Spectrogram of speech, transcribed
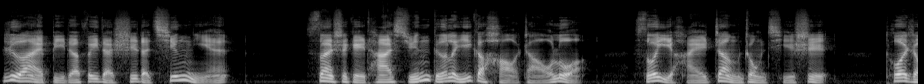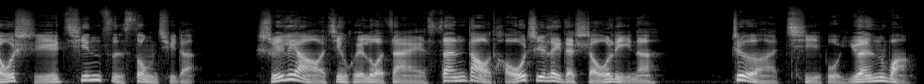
热爱彼得菲的诗的青年，算是给他寻得了一个好着落，所以还郑重其事，托柔石亲自送去的。谁料竟会落在三道头之类的手里呢？这岂不冤枉？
